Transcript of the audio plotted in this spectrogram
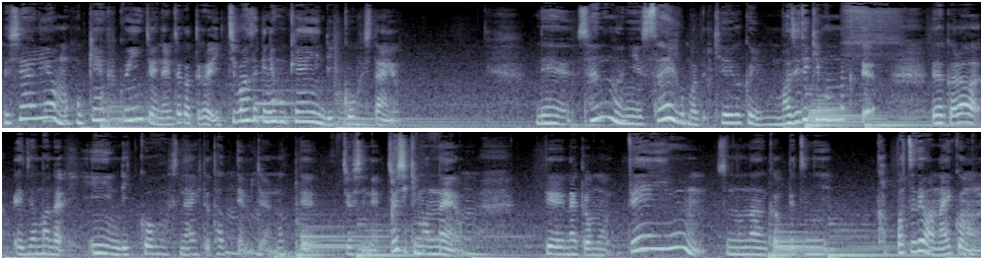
でシャーリーはもう保健副委員長になりたかったから一番先に保健委員立候補したんよ。でそんのに最後まで計画委員マジで決まんなくて。だからえじゃあまだ委員立候補しない人立ってみたいになって女子ね女子決まんないのでなんかもう全員そのなんか別に活発ではない子なのよ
